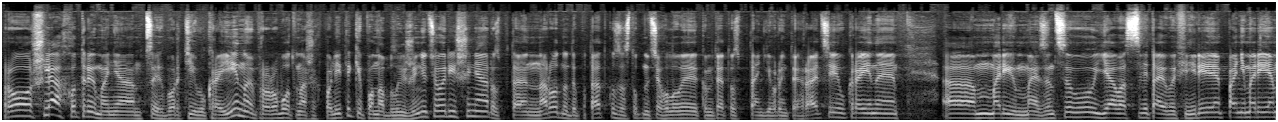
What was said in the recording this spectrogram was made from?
Про шлях отримання цих бортів Україною, про роботу наших політиків по наближенню цього рішення розпитаю народну депутатку, заступницю голови комітету з питань євроінтеграції України е, Марію Мезенцеву. Я вас вітаю в ефірі, пані Марія.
